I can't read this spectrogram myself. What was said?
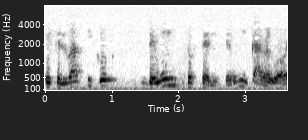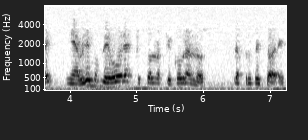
es el básico de un docente, un cargo, ¿eh? ni hablemos de horas que son los que cobran los, los profesores.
